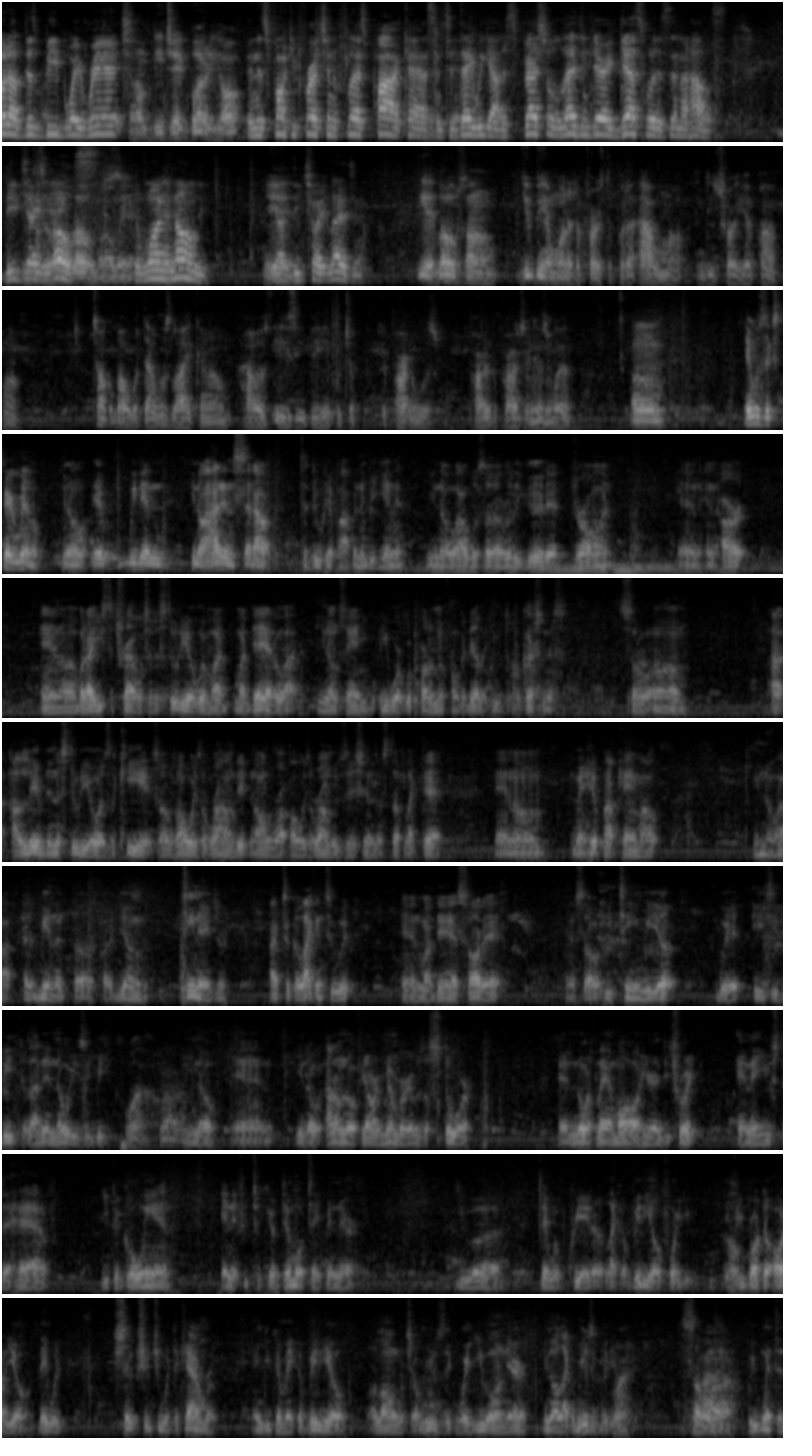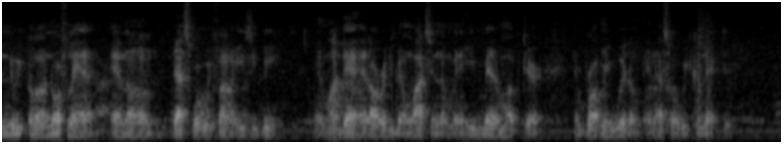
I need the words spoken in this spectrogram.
Yo, what up? This B-Boy Reg. I'm DJ Butter, y'all. And this Funky Fresh in the Flesh podcast. and today we got a special legendary guest with us in the house. DJ, DJ Los. Los. Oh. The one Yeah. and only. Yeah. Yeah. Detroit legend. Yeah, Los, um, you being one of the first to put an album out in Detroit hip hop, um, talk about what that was like, um, how it was easy be but your your partner was part of the project as Mhm. well. Um, it was experimental. You know, it, we didn't. You know, I didn't set out to do hip hop in the beginning. You know, I was uh, really good at drawing and, and art, and uh, but I used to travel to the studio with my, my dad a lot. You know what I'm saying? He, he worked with Parliament Funkadelic. He was the percussionist. So um, I, I lived in the studio as a kid, so I was always around it and all, always around musicians and stuff like that. And um, when hip hop came out, you know, I, as being a, a, a young teenager, I took a liking to it, and my dad saw that, and so he teamed me up with Easy B because I didn't know Easy B, Wow. Wow. you know, and you know, I don't know if y'all remember, it was a store at Northland Mall here in Detroit, and they used to have, you could go in, and if you took your demo tape in there, you uh, they would create a like a video for you. If you Oh. brought the audio, they would shoot shoot you with the camera, and you can make a video along with your music where you on there, you know, like a music video. Right. So uh, we went to New uh, Northland, and um, that's where we found Easy B. And my Wow. dad had already been watching them, and he met him up there and brought me with him, and that's where we connected.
